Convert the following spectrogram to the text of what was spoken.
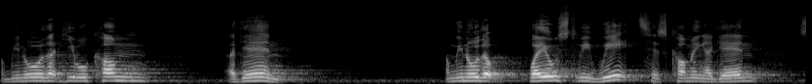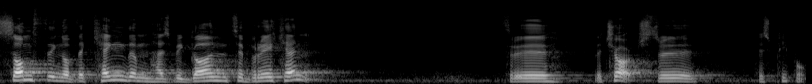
And we know that he will come again. And we know that whilst we wait his coming again, something of the kingdom has begun to break in through the church, through his people.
